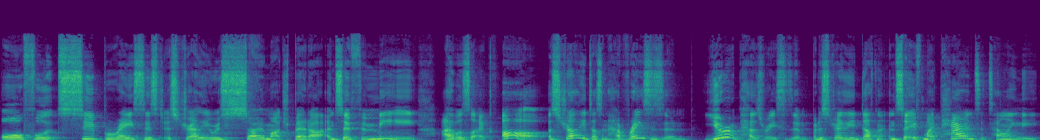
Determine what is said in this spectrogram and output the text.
awful. It's super racist. Australia is so much better. And so for me, I was like, oh, Australia doesn't have racism. Europe has racism, but Australia doesn't. And so if my parents are telling me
